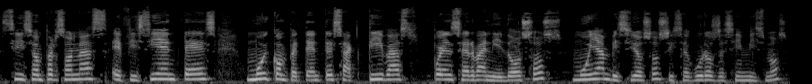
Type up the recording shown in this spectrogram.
Sí, son personas eficientes, muy competentes, activas, pueden ser vanidosos, muy ambiciosos y seguros de sí mismos.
